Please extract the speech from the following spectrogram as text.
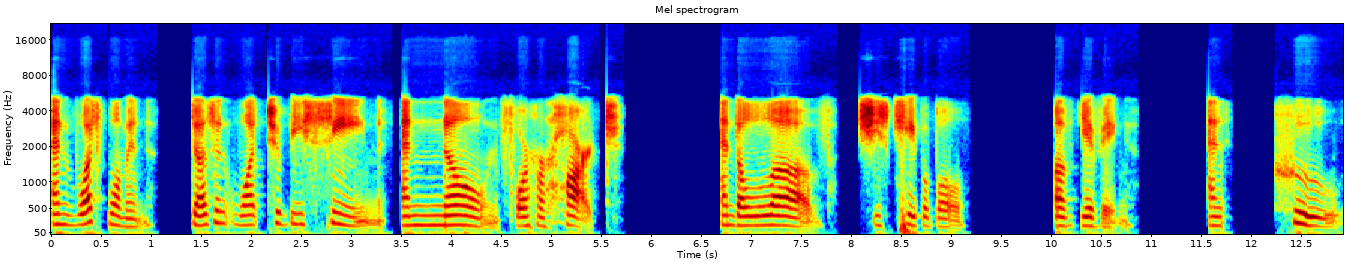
And what woman doesn't want to be seen and known for her heart and the love she's capable of giving and who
